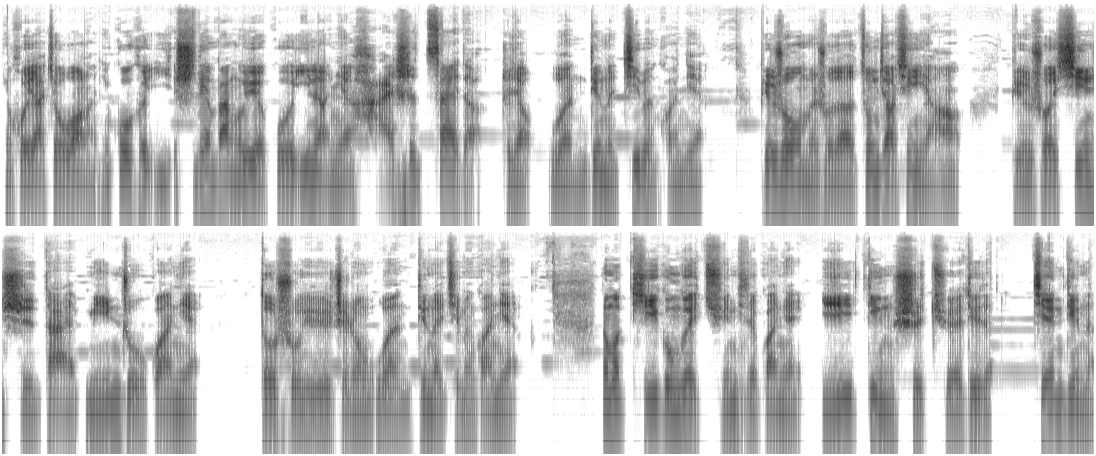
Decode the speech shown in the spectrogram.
你回家就忘了，你过个一十天半个月，过个一两年还是在的，这叫稳定的基本观念。比如说我们说的宗教信仰，比如说新时代民主观念，都属于这种稳定的基本观念。那么提供给群体的观念一定是绝对的、坚定的、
